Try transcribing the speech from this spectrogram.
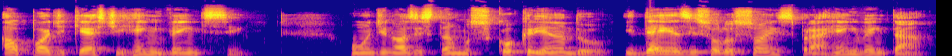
ao podcast Reinvente-se, onde nós estamos co-criando ideias e soluções para reinventar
